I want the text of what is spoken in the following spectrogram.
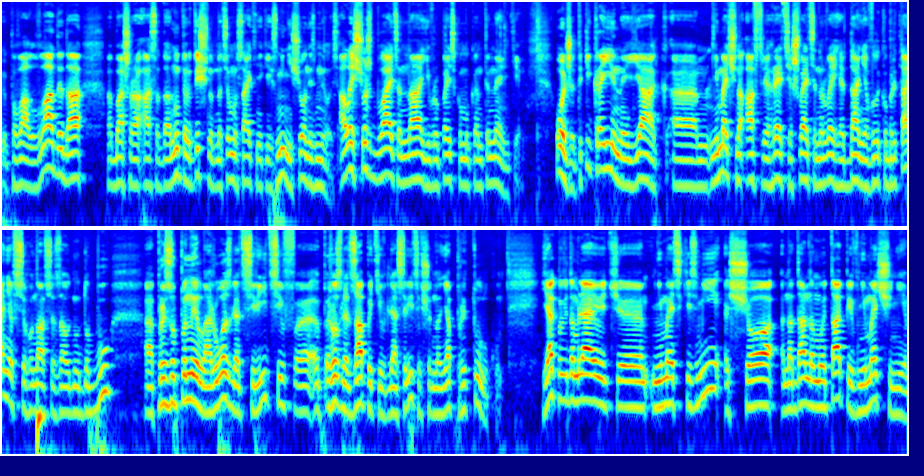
е, повалу влади да, Башара Асада. Ну, теоретично на цьому сайті ніяких змін нічого не змінилось. Але що ж відбувається на європейському континенті? Отже, такі країни, як е, Німеччина, Австрія, Греція, Швеція, Норвегія, Данія, Великобританія, всього навсього за одну добу е, призупинила розгляд сирійців, е, розгляд запитів для сирійців щодо надання притулку. Як повідомляють е, німецькі ЗМІ, що на даному етапі в Німеччині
